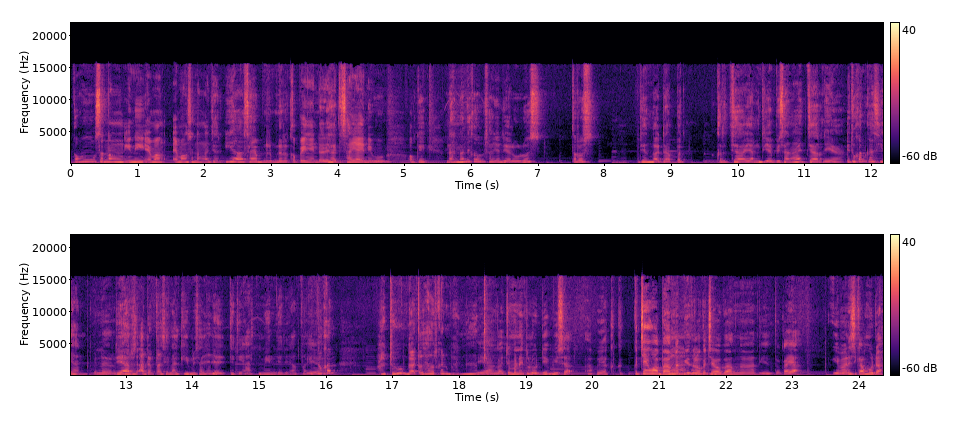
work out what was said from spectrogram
Kamu seneng ini emang emang seneng ngajar. Iya, saya bener-bener kepengen dari hati saya ini bu. Oke, nah nanti kalau misalnya dia lulus terus dia nggak dapet kerja yang dia bisa ngajar, Iya. itu kan kasihan. bener Dia harus adaptasi lagi misalnya dia jadi admin, jadi apa? Iya. Itu kan aduh nggak tersalurkan banget. Iya, nggak cuman itu loh, dia bisa apa ya ke- ke- kecewa banget gitu loh, kecewa banget gitu. Kayak gimana sih kamu udah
